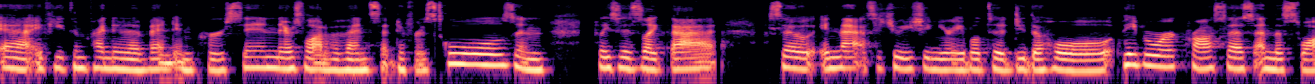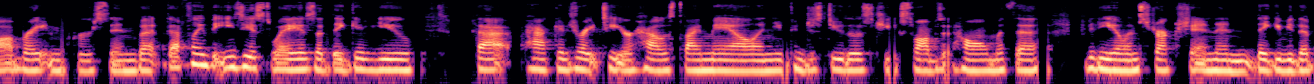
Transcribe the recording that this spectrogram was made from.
uh, if you can find an event in person, there's a lot of events at different schools and places like that. So in that situation, you're able to do the whole paperwork process and the swab right in person. But definitely the easiest way is that they give you that package right to your house by mail and you can just do those cheek swabs at home with a video instruction and they give you the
